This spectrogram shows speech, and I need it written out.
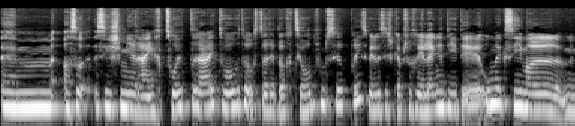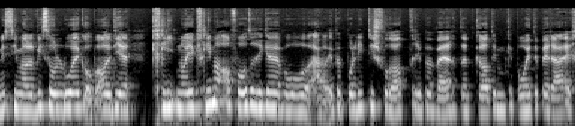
Ähm, also es ist mir eigentlich zugetragen worden aus der Redaktion vom Surprise, weil es ist glaube schon ein länger die Idee herum gewesen, mal, wir müssen mal wieso schauen, ob all die Kli neuen Klimaanforderungen, die auch eben politisch vorangetrieben werden, gerade im Gebäudebereich,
